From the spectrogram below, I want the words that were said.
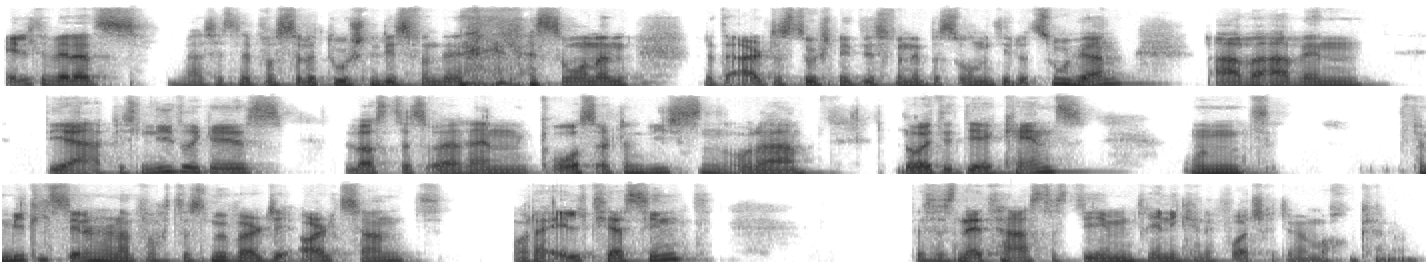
älter werdet, ich weiß jetzt nicht, was so der Durchschnitt ist von den Personen, oder der Altersdurchschnitt ist von den Personen, die dazuhören. Aber auch wenn der ein bisschen niedriger ist, lasst es euren Großeltern wissen oder Leute, die ihr kennt und vermittelt denen halt einfach, dass nur weil die alt sind oder älter sind, dass es nicht heißt, dass die im Training keine Fortschritte mehr machen können.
